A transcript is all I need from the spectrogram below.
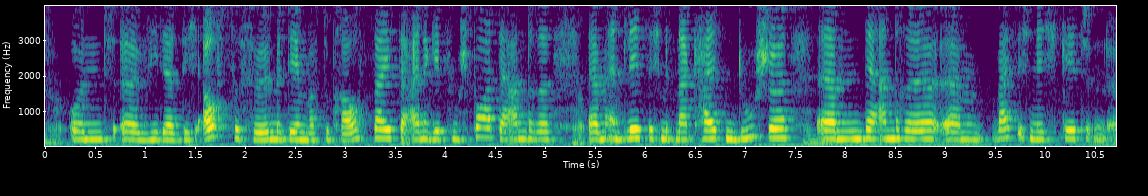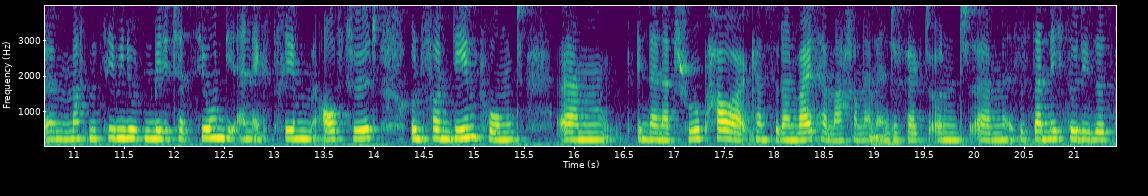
ja. und äh, wieder dich aufzufüllen mit dem, was du brauchst. Sei es, der eine geht zum Sport, der andere ja. ähm, entlädt sich mit einer kalten Dusche, mhm. ähm, der andere, ähm, weiß ich nicht, geht, äh, macht eine 10 Minuten Meditation, die einen extrem auffüllt. Und von dem Punkt ähm, in deiner True Power kannst du dann weitermachen im Endeffekt. Und ähm, es ist dann nicht so dieses,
